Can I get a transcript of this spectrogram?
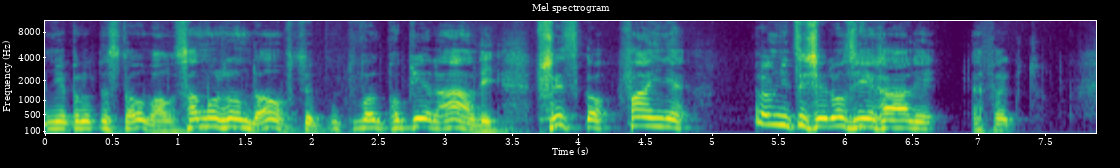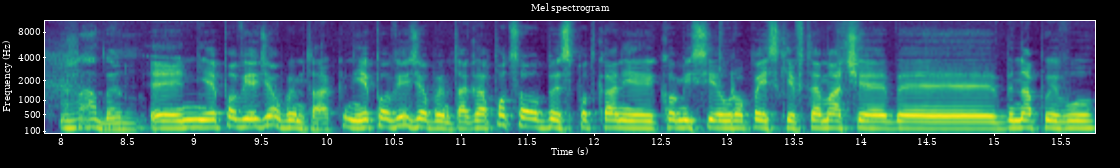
nie protestował. Samorządowcy po- popierali. Wszystko fajnie. Rolnicy się rozjechali. Efekt żaden. Y, Nie powiedziałbym tak, nie powiedziałbym tak. A po co by spotkanie Komisji Europejskiej w temacie by, by napływu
